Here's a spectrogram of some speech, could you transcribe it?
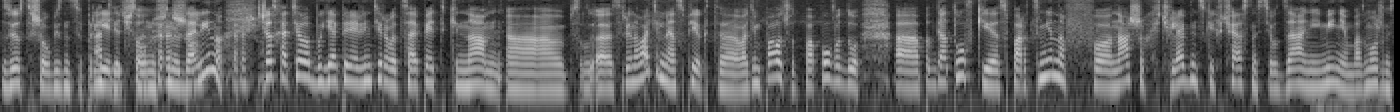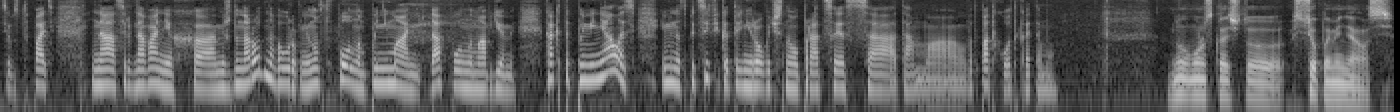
звезд шоу-бизнеса приедет Отлично, в Солнечную хорошо, долину. Хорошо. Сейчас хотела бы я переориентироваться опять-таки на э, соревновательный аспект. Вадим Павлович, вот по поводу подготовки спортсменов э, наших, челябинских в частности, вот за неимением возможности выступать на соревнованиях э, международного уровня, но в полном понимании, да, в полном объеме. Как это поменялось именно специфика тренировочного процесса, там, вот подход к этому? Ну, можно сказать, что все поменялось.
